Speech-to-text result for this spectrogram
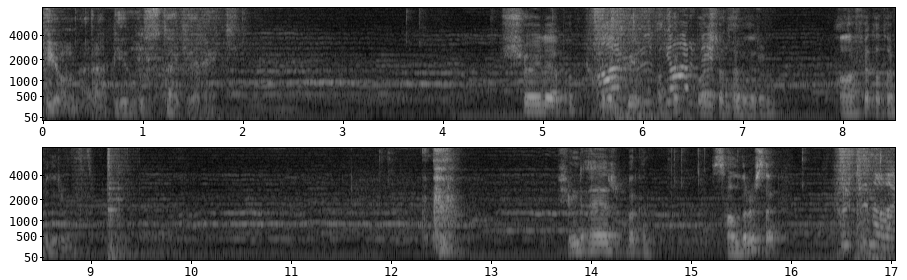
Piyonlara bir usta gerek. şöyle yapıp direkt bir atak başlatabilirim. Afet atabilirim. Şimdi eğer bakın saldırırsak Fırtınalar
